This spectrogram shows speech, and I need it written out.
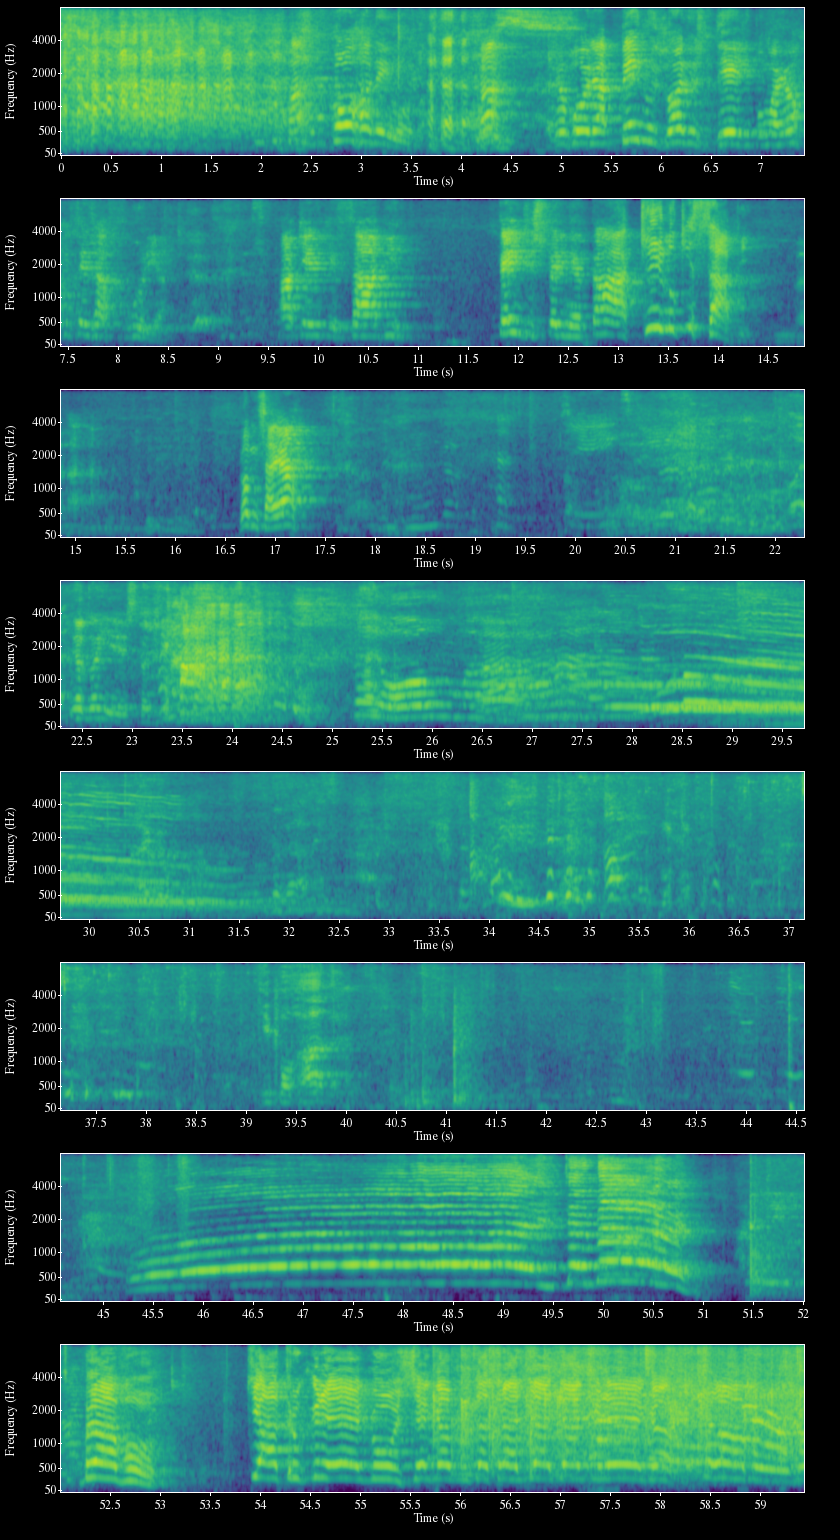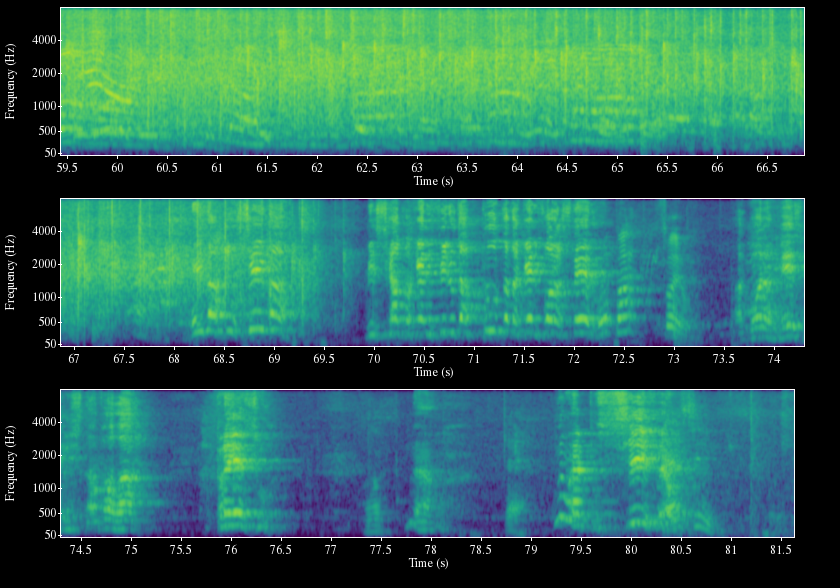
Passo porra nenhuma. Tá? Eu vou olhar bem nos olhos dele, por maior que seja a fúria. Aquele que sabe tem de experimentar aquilo que sabe. Vamos ensaiar? Sim. Eu tô em êxtase. Ai. Ai, Que porrada. Oi! Bravo! Teatro grego! Chegamos à tragédia grega! Bravo! Bravo! Ainda por cima! Me escapa aquele filho da puta daquele forasteiro! Opa, sou eu. Agora mesmo estava lá, preso. Não, É, não é possível! é sim.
